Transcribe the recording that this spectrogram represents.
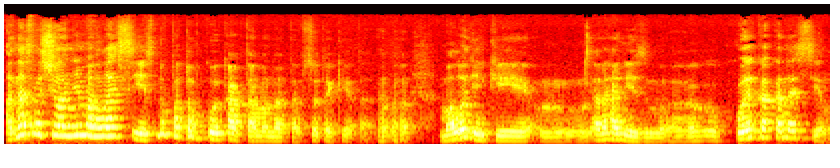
Она сначала не могла сесть, ну потом кое-как там она-то все-таки это молоденький организм, э, кое-как она села.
